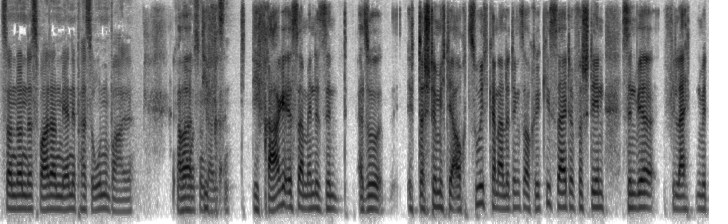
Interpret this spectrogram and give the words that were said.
sondern das war dann mehr eine Personenwahl. Aber die, die Frage ist am Ende sind, also da stimme ich dir auch zu. Ich kann allerdings auch Rickys Seite verstehen. Sind wir vielleicht mit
